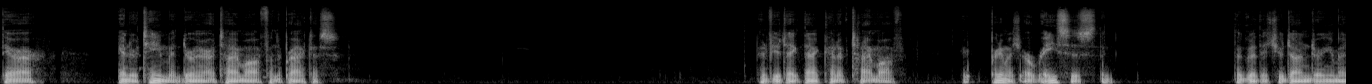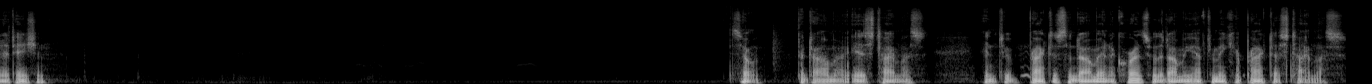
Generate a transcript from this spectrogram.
They're entertainment during our time off from the practice. But if you take that kind of time off, pretty much erases the, the good that you've done during your meditation. So the Dhamma is timeless. And to practice the Dhamma in accordance with the Dhamma, you have to make your practice timeless.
